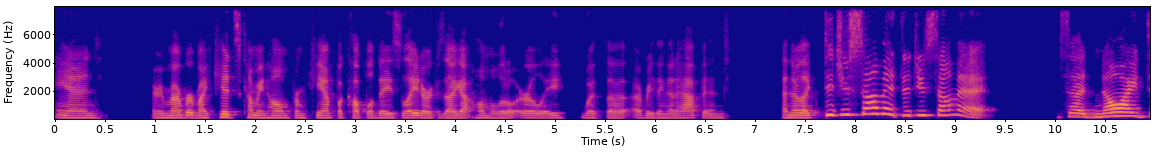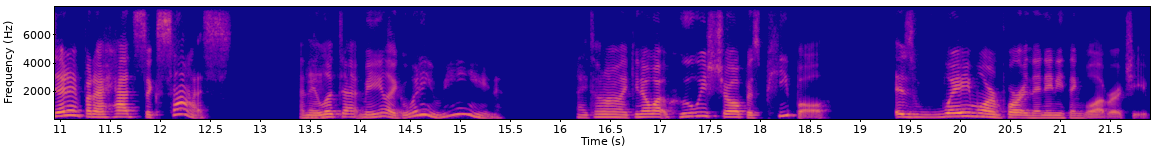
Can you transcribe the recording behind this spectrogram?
And I remember my kids coming home from camp a couple of days later because I got home a little early with uh, everything that happened. And they're like, Did you summit? Did you summit? I said, No, I didn't, but I had success. And they Mm. looked at me like, What do you mean? And I told them, like, you know what? Who we show up as people is way more important than anything we'll ever achieve.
